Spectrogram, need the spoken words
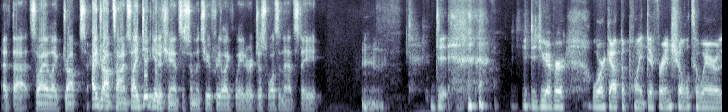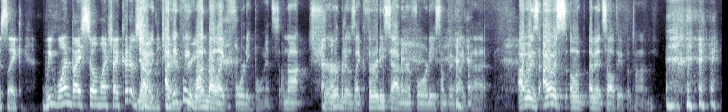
at that. So I like dropped, I dropped time. So I did get a chance to swim the two free like later. It just wasn't at state. Mm-hmm. Did, did you ever work out the point differential to where it was like we won by so much I could have yeah, I think we won by like 40 points. I'm not sure, but it was like 37 or 40, something like that. I was I was a, bit salty at the time.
